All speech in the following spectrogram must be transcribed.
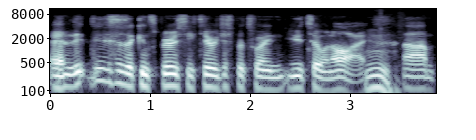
And this is a conspiracy theory just between you two and I. Mm. Um,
